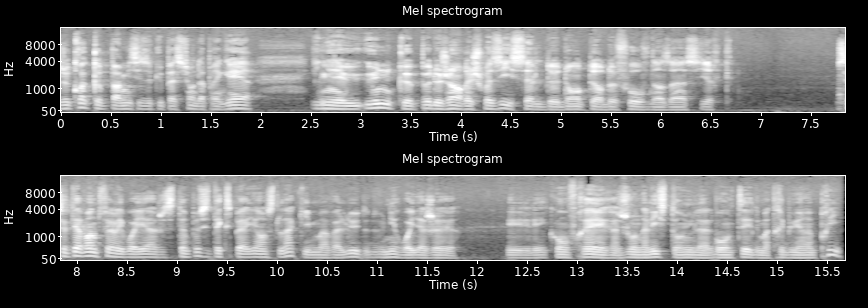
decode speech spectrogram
Je crois que parmi ces occupations d'après-guerre, il y en a eu une que peu de gens auraient choisie, celle de dompteur de fauves dans un cirque. C'était avant de faire les voyages. C'est un peu cette expérience-là qui m'a valu de devenir voyageur. Et les confrères journalistes ont eu la bonté de m'attribuer un prix,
